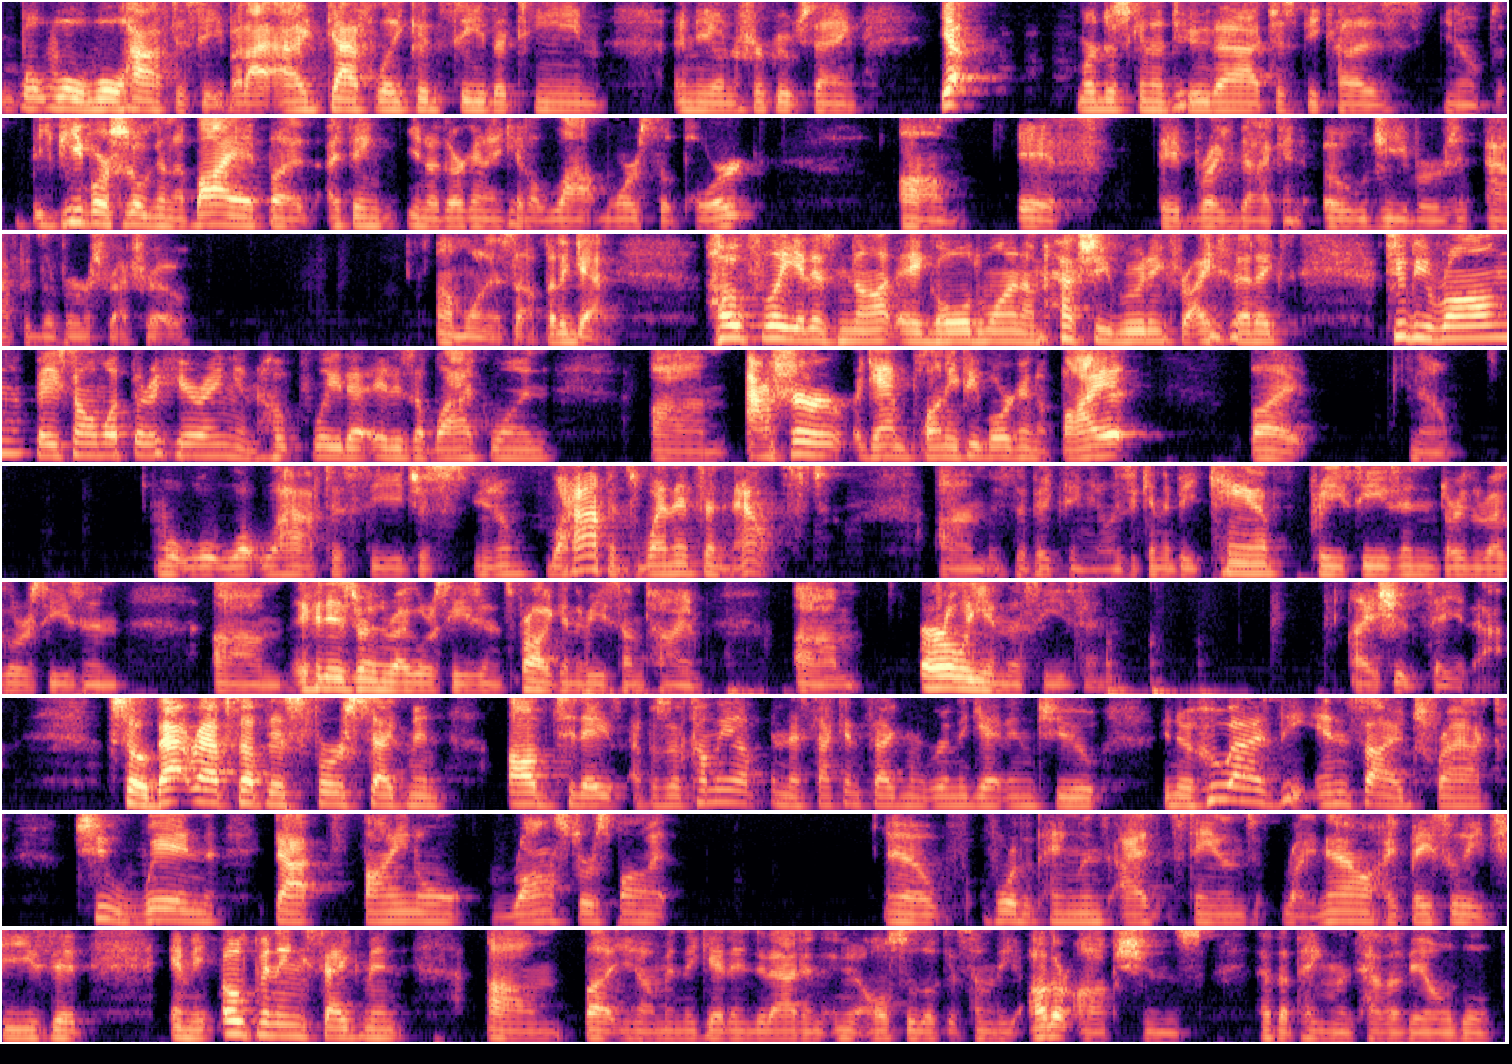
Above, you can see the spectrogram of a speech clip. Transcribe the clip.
we'll we'll, we'll have to see. But I, I, definitely could see the team and the ownership group saying, "Yep, we're just going to do that," just because you know people are still going to buy it. But I think you know they're going to get a lot more support um, if they bring back an OG version after the verse retro um, one is up. But again, Hopefully, it is not a gold one. I'm actually rooting for Icethetics to be wrong based on what they're hearing, and hopefully that it is a black one. Um, I'm sure, again, plenty of people are going to buy it, but you know, we'll, we'll, we'll, have to see just you know what happens when it's announced. Um, is the big thing. You know, is it going to be camp preseason during the regular season? Um, if it is during the regular season, it's probably going to be sometime um, early in the season. I should say that. So that wraps up this first segment of today's episode. Coming up in the second segment, we're going to get into, you know, who has the inside track to win that final roster spot you know, for the Penguins as it stands right now. I basically teased it in the opening segment, um, but you know, I'm going to get into that and, and, also look at some of the other options that the Penguins have available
